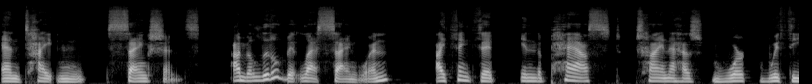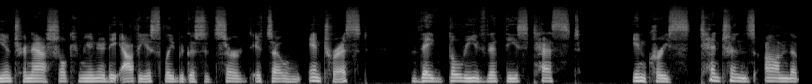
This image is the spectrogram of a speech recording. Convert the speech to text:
and tighten sanctions. I'm a little bit less sanguine. I think that in the past, China has worked with the international community, obviously, because it served its own interest. They believe that these tests increase tensions on the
